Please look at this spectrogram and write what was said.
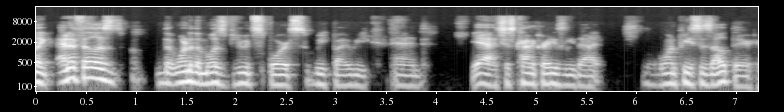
like NFL is the one of the most viewed sports week by week, and yeah, it's just kind of crazy that One Piece is out there.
